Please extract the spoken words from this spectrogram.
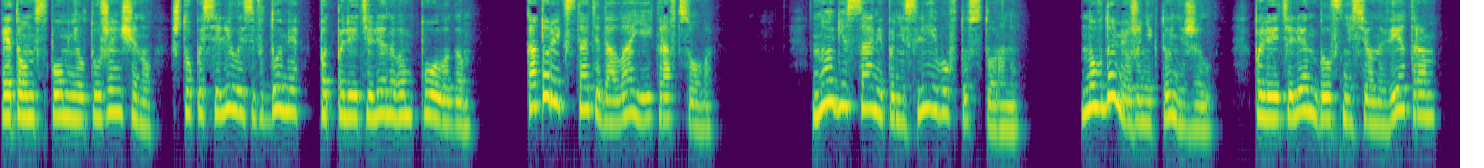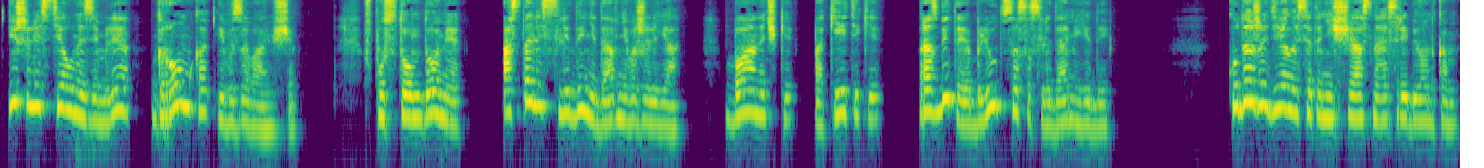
Это он вспомнил ту женщину, что поселилась в доме под полиэтиленовым пологом, который, кстати, дала ей Кравцова. Ноги сами понесли его в ту сторону. Но в доме уже никто не жил. Полиэтилен был снесен ветром, и шелестел на земле громко и вызывающе. В пустом доме остались следы недавнего жилья. Баночки, пакетики, разбитые блюдца со следами еды. Куда же делась эта несчастная с ребенком?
